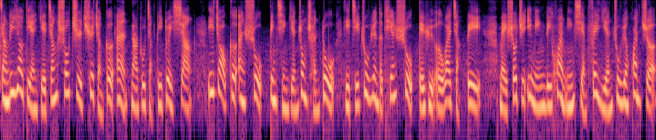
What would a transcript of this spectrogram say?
奖励要点也将收治确诊个案纳入奖励对象，依照个案数、病情严重程度以及住院的天数给予额外奖励。每收治一名罹患明显肺炎住院患者，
